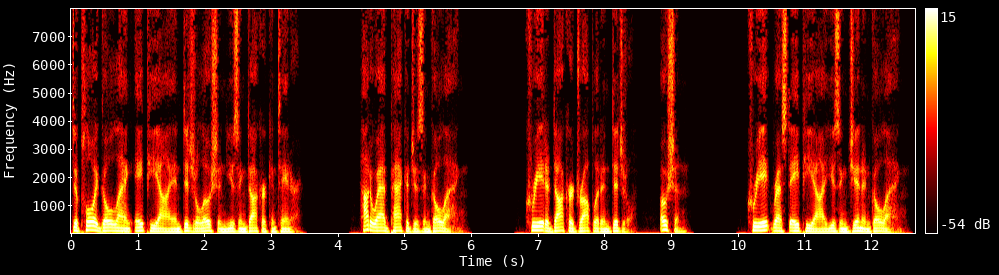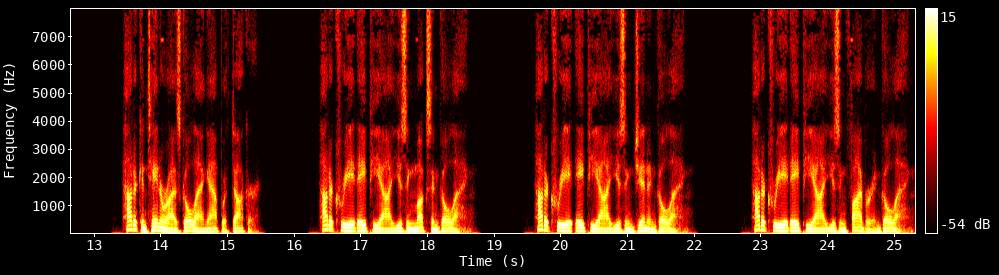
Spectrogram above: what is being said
Deploy Golang API in DigitalOcean using Docker container. How to add packages in Golang. Create a Docker droplet in Digital Ocean. Create REST API using Gin and Golang. How to containerize Golang app with Docker. How to create API using Mux and Golang. How to create API using Gin and Golang. How to create API using Fiber and Golang.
